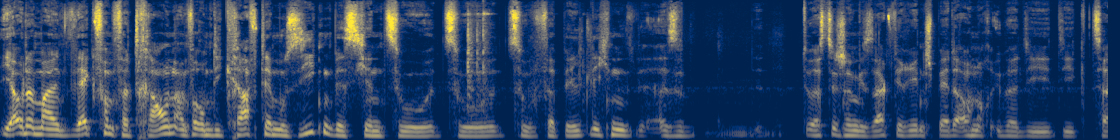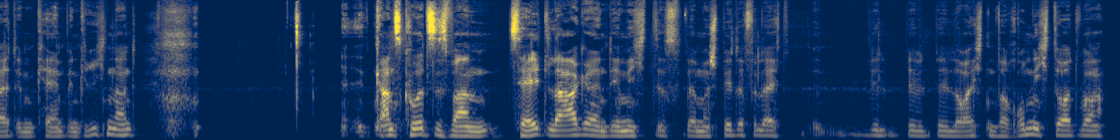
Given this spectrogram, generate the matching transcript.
Ja, oder mal weg vom Vertrauen, einfach um die Kraft der Musik ein bisschen zu, zu, zu verbildlichen. Also, du hast ja schon gesagt, wir reden später auch noch über die, die Zeit im Camp in Griechenland. Ganz kurz, es war ein Zeltlager, in dem ich, das werden wir später vielleicht beleuchten, warum ich dort war,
